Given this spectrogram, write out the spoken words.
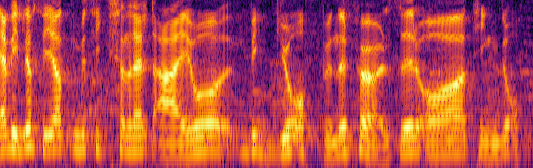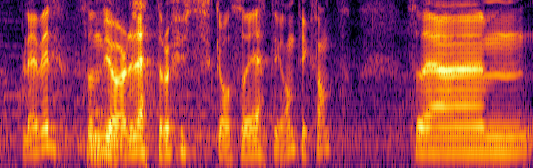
Jeg vil jo si at musikk generelt er jo bygger jo opp under følelser og ting du opplever. Så den mm. gjør det lettere å huske også i etterkant, ikke sant? Så det øhm,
